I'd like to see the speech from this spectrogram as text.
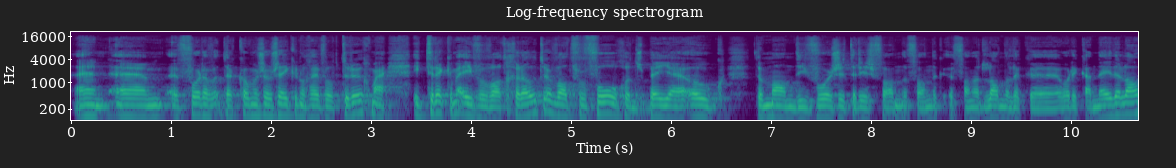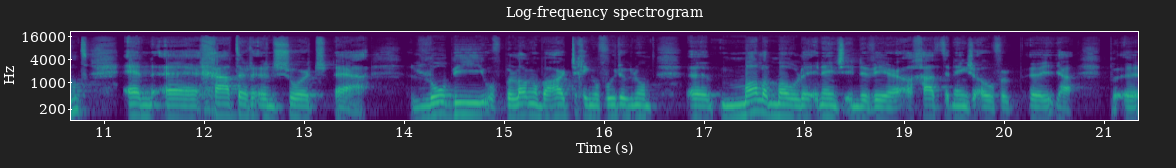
En um, voordat daar komen we zo zeker nog even op terug. Maar ik trek hem even wat groter. Want vervolgens ben jij ook de man die voorzitter is van, van, de, van het landelijke Horeca Nederland. En uh, gaat er een soort. Nou ja, lobby of belangenbehartiging of hoe je het ook noemt, uh, malle molen ineens in de weer. Gaat het ineens over, uh, ja, uh,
